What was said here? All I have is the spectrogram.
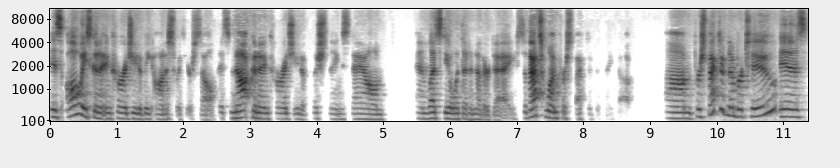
is always going to encourage you to be honest with yourself. It's not going to encourage you to push things down and let's deal with it another day. So that's one perspective to think of. Um, perspective number two is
